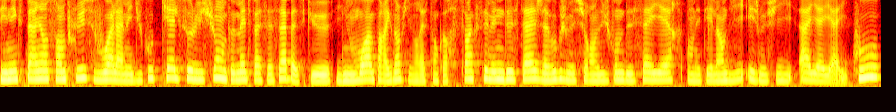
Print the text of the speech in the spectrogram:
une expérience en plus, voilà. Mais du coup, quelle solution on peut mettre face à ça? Parce que moi, par exemple, il me reste encore 5 semaines de stage. J'avoue que je me suis rendu compte de ça hier, on était lundi, et je me suis dit, aïe aïe aïe. Coup,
